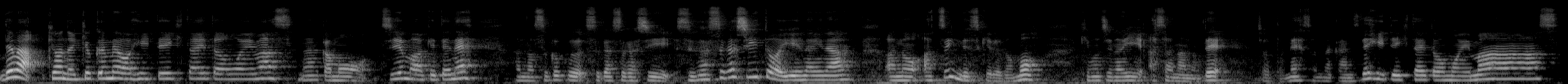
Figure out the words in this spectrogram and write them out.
では、今日の1曲目を弾いていきたいと思います。なんかもう、梅雨も明けてね、あの、すごくすがすがしい、すがすがしいとは言えないな。あの、暑いんですけれども、気持ちのいい朝なので、ちょっとね、そんな感じで弾いていきたいと思います。「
